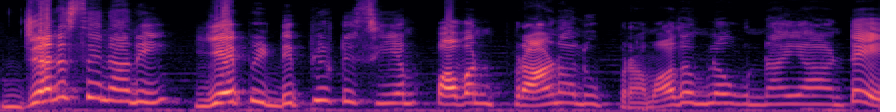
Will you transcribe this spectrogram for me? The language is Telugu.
జనసేనాని ఏపీ డిప్యూటీ సీఎం పవన్ ప్రాణాలు ప్రమాదంలో ఉన్నాయా అంటే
